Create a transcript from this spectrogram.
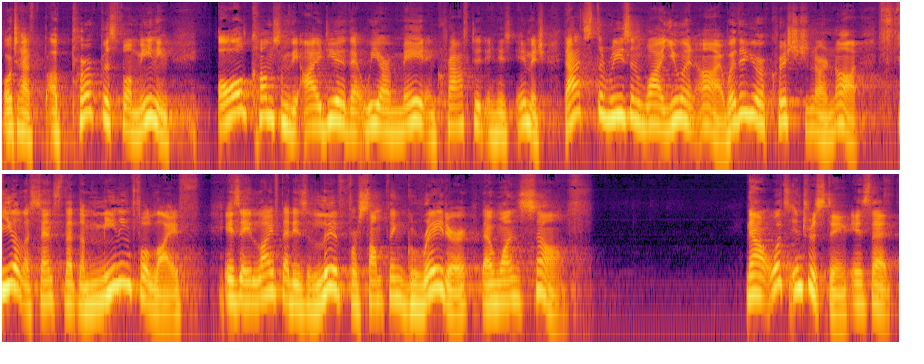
or to have a purposeful meaning all comes from the idea that we are made and crafted in his image. That's the reason why you and I, whether you're a Christian or not, feel a sense that the meaningful life is a life that is lived for something greater than oneself. Now, what's interesting is that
